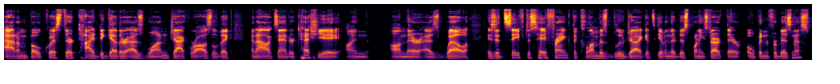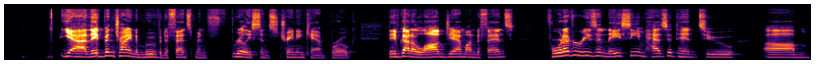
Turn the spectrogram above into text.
Adam Boqvist. They're tied together as one. Jack Roslovic and Alexander Texier on on there as well. Is it safe to say, Frank, the Columbus Blue Jackets, given their disappointing start, they're open for business? Yeah, they've been trying to move a defenseman really since training camp broke. They've got a logjam on defense. For whatever reason, they seem hesitant to um,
